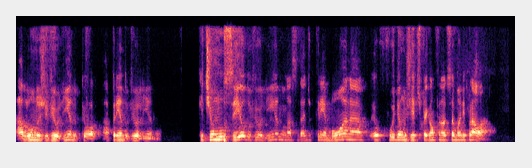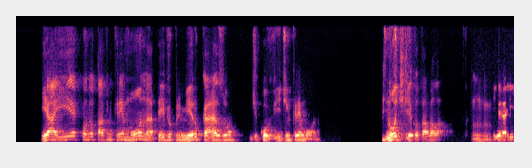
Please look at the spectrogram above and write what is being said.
alunos de violino, porque eu aprendo violino, que tinha um museu do violino na cidade de Cremona. Eu fui de um jeito de pegar um final de semana e ir para lá. E aí, quando eu estava em Cremona, teve o primeiro caso de Covid em Cremona, no dia que eu estava lá. Uhum. E aí,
